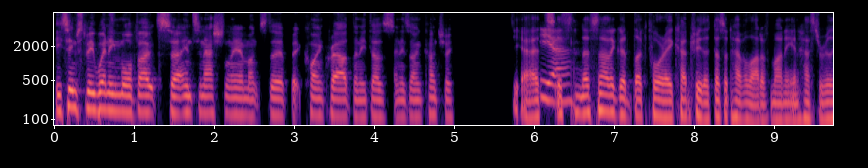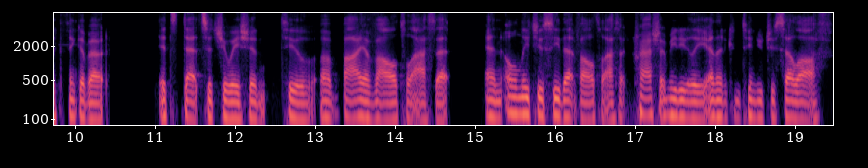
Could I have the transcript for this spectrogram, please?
He seems to be winning more votes uh, internationally amongst the Bitcoin crowd than he does in his own country. Yeah, it's Yeah. it's that's not a good look for a country that doesn't have a lot of money and has to really think about its debt situation to uh, buy a volatile asset and only to see that volatile asset crash immediately and then continue to sell off.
